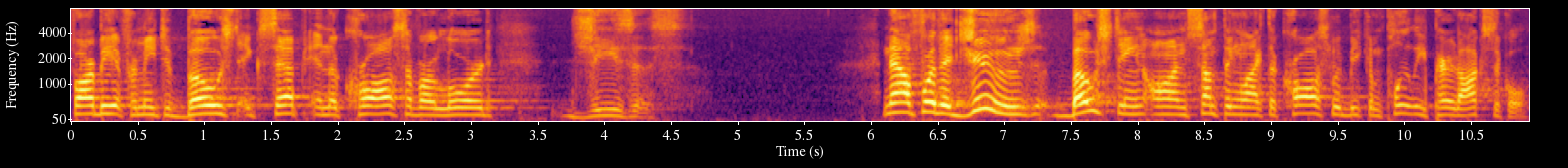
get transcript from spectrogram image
far be it from me to boast except in the cross of our Lord Jesus. Now, for the Jews, boasting on something like the cross would be completely paradoxical.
